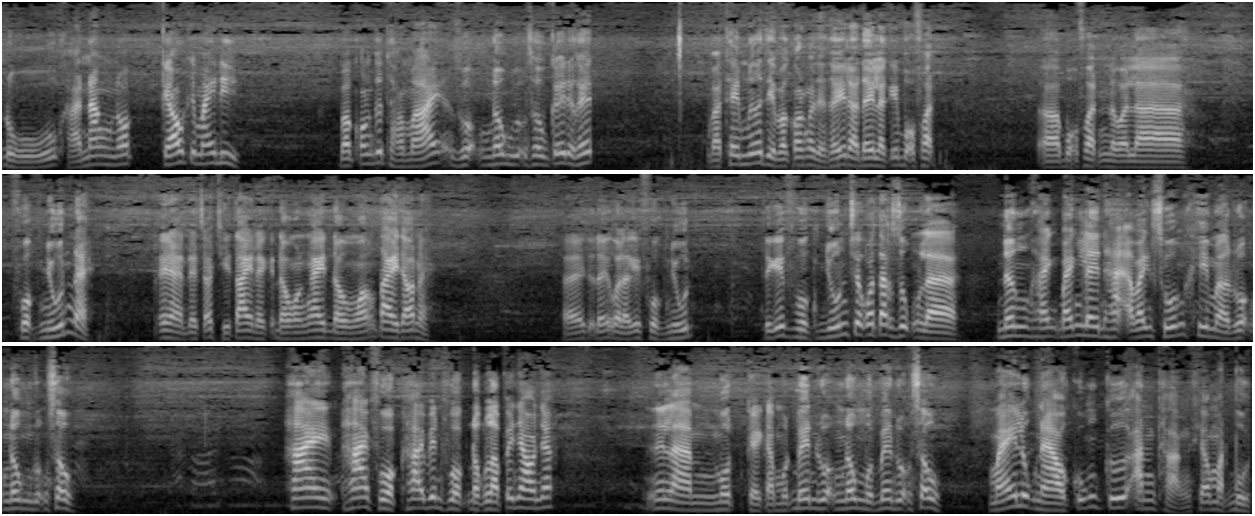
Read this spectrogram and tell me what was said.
đủ khả năng nó kéo cái máy đi. Bà con cứ thoải mái ruộng nông ruộng sâu cấy được hết. Và thêm nữa thì bà con có thể thấy là đây là cái bộ phận à, bộ phận gọi là phuộc nhún này. Đây này để cháu chỉ tay này cái đầu ngay đầu ngón tay cháu này. Đấy chỗ đấy gọi là cái phuộc nhún. Thì cái phuộc nhún sẽ có tác dụng là nâng hành bánh lên hạ bánh xuống khi mà ruộng nông ruộng sâu. Hai hai phuộc hai bên phuộc độc lập với nhau nhé nên là một kể cả một bên ruộng nông một bên ruộng sâu máy lúc nào cũng cứ ăn thẳng theo mặt bùn.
